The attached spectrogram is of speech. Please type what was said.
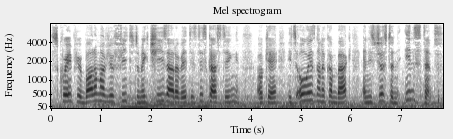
scrape your bottom of your feet to make cheese out of it. It's disgusting. Okay? It's always gonna come back and it's just an instant.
